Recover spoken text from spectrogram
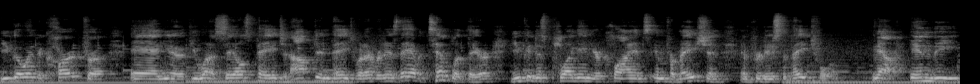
You go into Kartra and you know if you want a sales page an opt-in page whatever it is they have a template there. You can just plug in your clients information and produce the page for them. Now in the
